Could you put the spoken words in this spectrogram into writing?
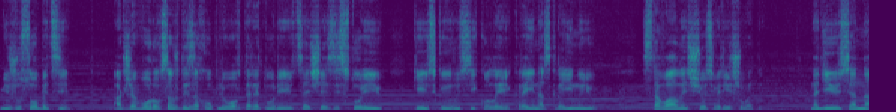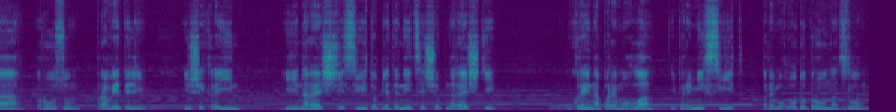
міжусобиці, адже ворог завжди захоплював територію це ще з історією Київської Русі, коли країна з країною ставали щось вирішувати. Надіюся на розум правителів інших країн, і нарешті світ об'єдиниться, щоб нарешті Україна перемогла і переміг світ, перемогло добро над злом.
